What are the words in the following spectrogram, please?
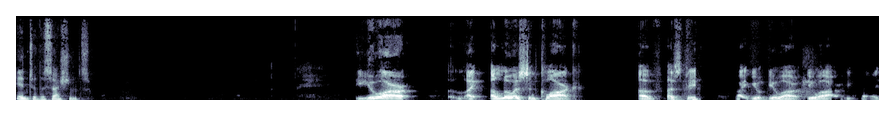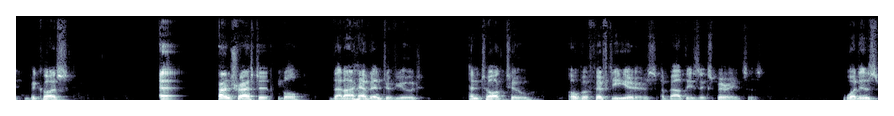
into the sessions. You are like a Lewis and Clark of honesty, right? You you are you are because as contrast to people that I have interviewed and talked to over 50 years about these experiences. What is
